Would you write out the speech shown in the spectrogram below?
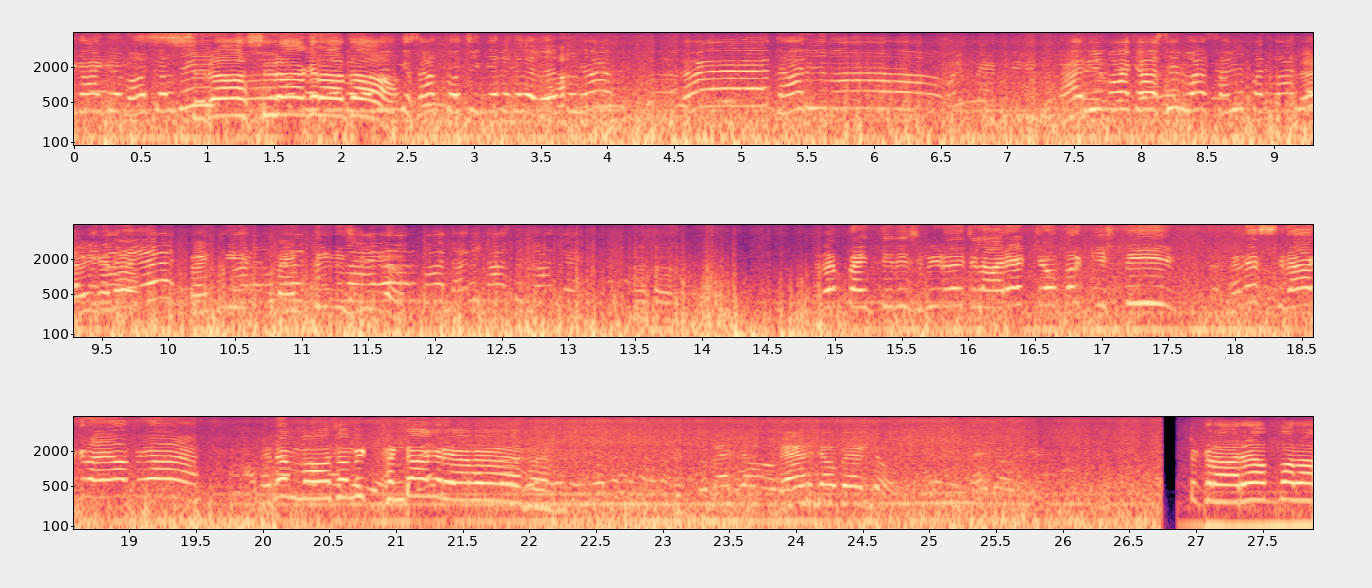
सिखाएंगे बहुत जल्दी सिरा सिरा कराता के साथ कोचिंग करने के लिए भेज दूंगा जय धारी माँ धारी माँ का आशीर्वाद सभी परिवार ले भी को कहते हैं, मिला रहे। पैंतीस- हमारे ऊपर पैंतीस खतरा है स्पीड। और माँ धारी का आशीर्वाद ले ਇਹਨੇ 35 ਦੀ ਸਪੀਡ ਵਿੱਚ ਚਲਾ ਰਿਹਾ ਚੋਪਰ ਕਿਸ਼ਤੀ ਇਹਨੇ ਸਿਰਾ ਕਰਾਇਆ ਪਿਆ ਇਹਨੇ ਮੌਸਮ ਵੀ ਠੰਡਾ ਕਰਿਆ ਪਿਆ ਬੈਠ ਜਾਓ ਬੈਠ ਜਾਓ ਬੈਠ ਜਾਓ ਟਕਰਾ ਰਿਹਾ ਭਰਾ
